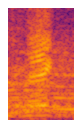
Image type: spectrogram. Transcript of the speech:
perfect.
